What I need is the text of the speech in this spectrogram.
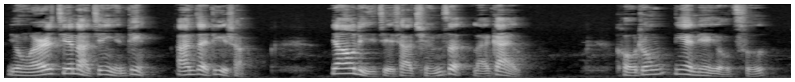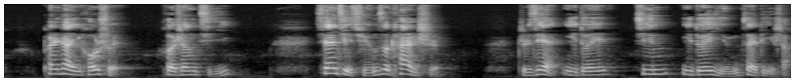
永儿接那金银锭，安在地上，腰里解下裙子来盖了，口中念念有词，喷上一口水，喝声急，掀起裙子看时。只见一堆金，一堆银在地上。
